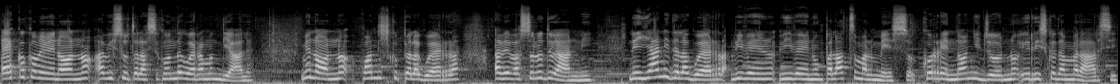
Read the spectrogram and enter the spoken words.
Ecco come mio nonno ha vissuto la seconda guerra mondiale. Mio nonno, quando scoppiò la guerra, aveva solo due anni. Negli anni della guerra viveva in un palazzo malmesso, correndo ogni giorno il rischio di ammalarsi,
